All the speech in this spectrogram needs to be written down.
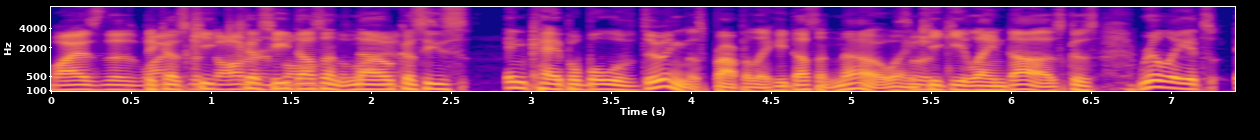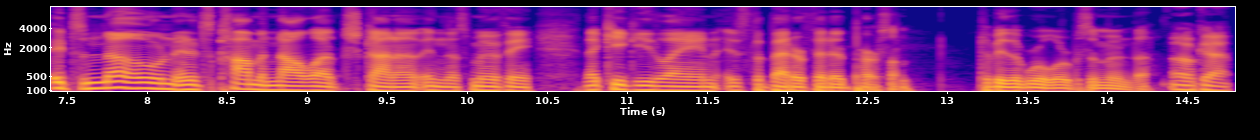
Why is the why because is the Ki- daughter because he doesn't know because he's incapable of doing this properly. He doesn't know, and So- Kiki Layne does because really it's it's known and it's common knowledge kind of in this movie that Kiki Layne is the better fitted person to be the ruler of Zamunda. okay.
